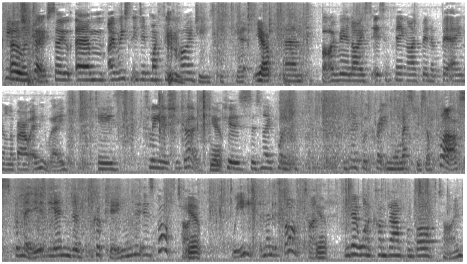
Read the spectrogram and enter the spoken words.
Clean Oh, as you okay. go. So um, I recently did my food hygiene certificate. Yep. Um, but I realised it's a thing I've been a bit anal about anyway. Is clean as you go. Yep. Because there's no point. There's no point creating more mess for yourself. Plus, for me, at the end of cooking, it's bath time. Yep. We eat and then it's bath time. Yep. You don't want to come down from bath time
